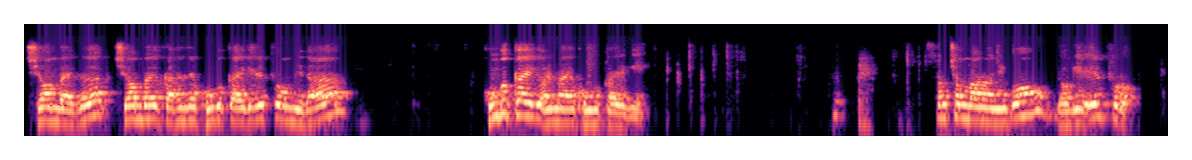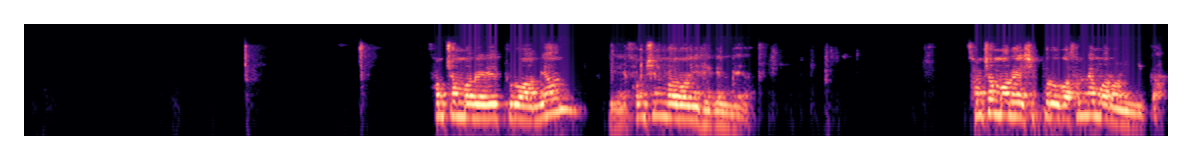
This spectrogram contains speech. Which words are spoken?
지원 발급. 지원 발급 가산세 공급가액의 1%입니다. 공급가액이 얼마예요? 공급가액이 3천만 원이고 여기에 1% 3천만 원에 1% 하면 30만 원이 되겠네요. 3천만 원에 10%가 300만 원이니까.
